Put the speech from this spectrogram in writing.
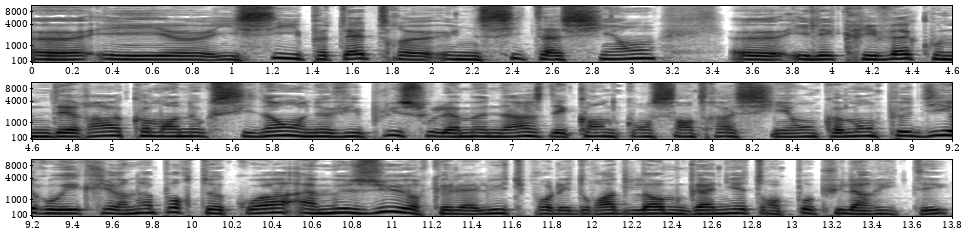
Euh, et euh, ici, peut-être une citation, euh, il écrivait Kundera, comme en Occident, on ne vit plus sous la menace des camps de concentration, comme on peut dire ou écrire n'importe quoi, à mesure que la lutte pour les droits de l'homme gagnait en popularité,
